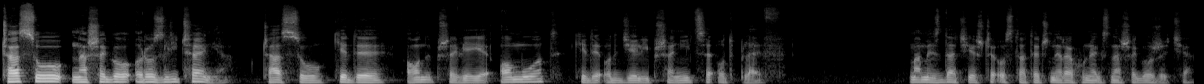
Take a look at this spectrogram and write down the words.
czasu naszego rozliczenia, czasu, kiedy on przewieje omłot, kiedy oddzieli pszenicę od plew. Mamy zdać jeszcze ostateczny rachunek z naszego życia.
